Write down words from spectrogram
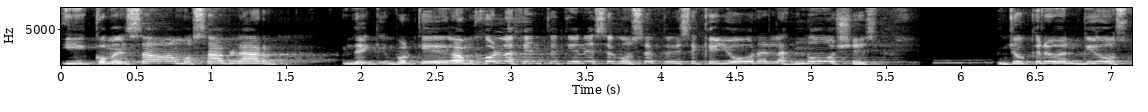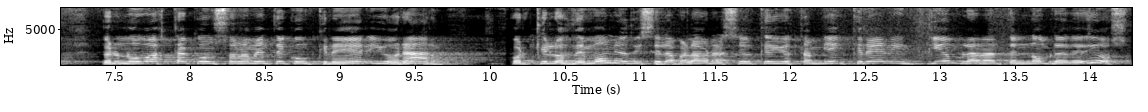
Y comenzábamos a hablar porque a lo mejor la gente tiene ese concepto, dice que yo oro en las noches, yo creo en Dios, pero no basta con solamente con creer y orar, porque los demonios, dice la palabra del Señor, que ellos también creen y tiemblan ante el nombre de Dios.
